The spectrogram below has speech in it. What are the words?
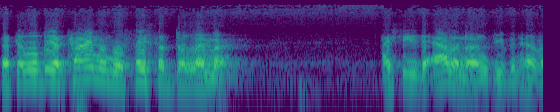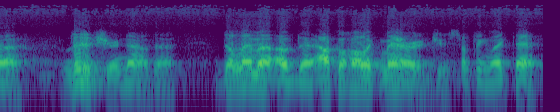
that there will be a time when we'll face a dilemma. I see the Al-Anons even have a literature now, the dilemma of the alcoholic marriage or something like that.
